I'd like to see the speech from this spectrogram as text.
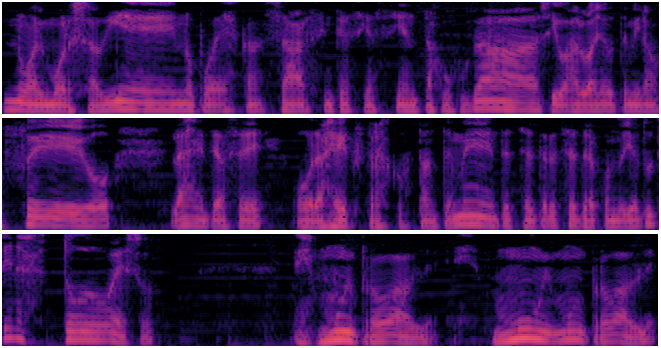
no almuerza bien, no puede descansar sin que se sienta juzgada, si vas al baño te miran feo, la gente hace horas extras constantemente, etcétera, etcétera. Cuando ya tú tienes todo eso, es muy probable, es muy, muy probable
